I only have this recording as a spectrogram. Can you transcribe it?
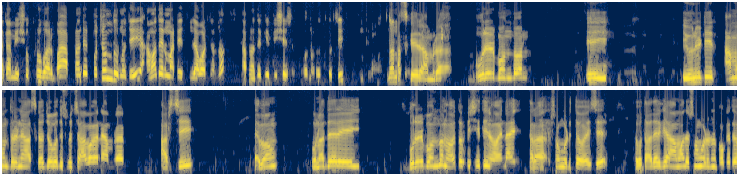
আগামী শুক্রবার বা আপনাদের পছন্দ অনুযায়ী আমাদের মাঠে যাওয়ার জন্য আপনাদেরকে বিশেষ অনুরোধ করছি। আজকের আমরা ভোরের বন্ধন, এই ইউনিটির আমন্ত্রণে আজকে জগদীশপুর চা বাগানে আমরা আসছি এবং ওনাদের এই ভোরের বন্ধন হয়তো বেশি দিন হয় নাই, তারা সংগঠিত হয়েছে। তো তাদেরকে আমাদের সংগঠনের পক্ষে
